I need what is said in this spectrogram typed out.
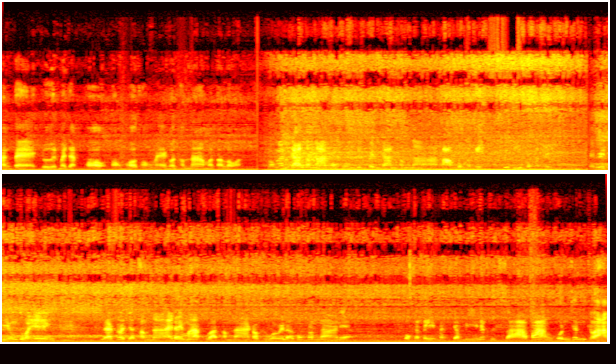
ตั้งแต่เกิดมาจากพ่อท้องพ่อท้องแม่ก็ทำนามาตลอด เพราะงั้นการทำนาของผมจึงเป็นการทำนาตามปกติวิถีปกติ เป็นวิถีของตัวเอง และก็จะทำนาให้ได้มากกว่าทำนาก็คือว่าเวลาผมทำนาเนี่ย ปกติมันจะมีนักศึกษาบ้างคนชั้นกลาง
